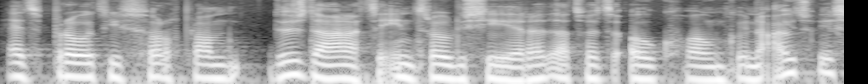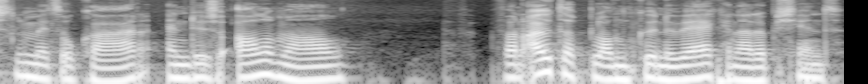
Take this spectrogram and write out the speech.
het proactief zorgplan dusdanig te introduceren dat we het ook gewoon kunnen uitwisselen met elkaar en dus allemaal vanuit dat plan kunnen werken naar de patiënt.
